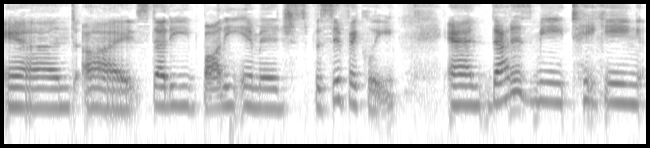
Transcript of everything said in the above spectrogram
and I studied body image specifically. And that is me taking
